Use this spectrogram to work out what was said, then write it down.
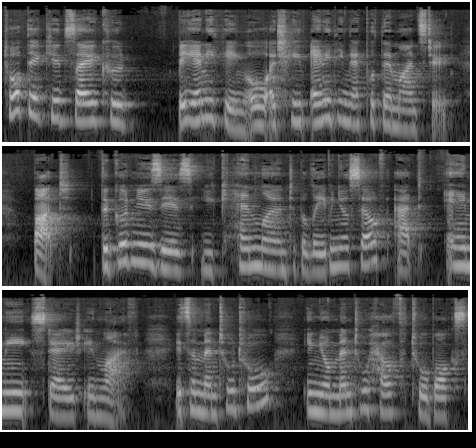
taught their kids they could be anything or achieve anything they put their minds to. But the good news is you can learn to believe in yourself at any stage in life. It's a mental tool in your mental health toolbox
